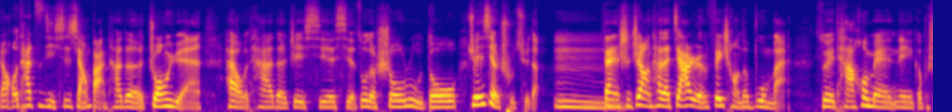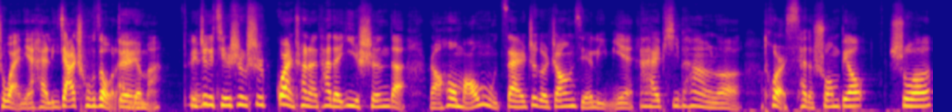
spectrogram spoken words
然后他自己是想把他的庄园，还有他的这些写作的收入都捐献出去的，嗯，但是这让他的家人非常的不满，所以他后面那个不是晚年还离家出走来着嘛？所以这个其实是是贯穿了他的一生的。然后毛姆在这个章节里面，他还批判了托尔斯泰的双标。说，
